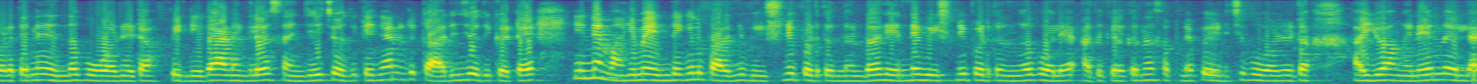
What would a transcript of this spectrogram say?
അവിടെ തന്നെ നിന്ന് പോവാണ് കേട്ടോ. പിന്നീടാണെങ്കിൽ സഞ്ജയ് ചോദിക്കാൻ ഞാനൊരു കാര്യം ചോദിക്കട്ടെ? നിന്നെ മഹിമ എന്തെങ്കിലും പറഞ്ഞ് ഭീഷണിപ്പെടുത്തുന്നുണ്ടോ? എന്നെ ഭീഷണിപ്പെടുത്തുന്നത് പോലെ അത് കേൾക്കുന്ന സ്വപ്ന പേടിച്ച് പോവാണ് കേട്ടോ. അയ്യോ അങ്ങനെയൊന്നുമില്ല.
